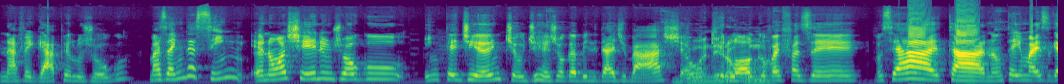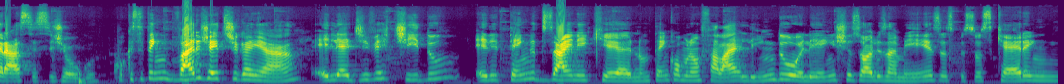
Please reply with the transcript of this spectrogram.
navegar pelo jogo. Mas ainda assim, eu não achei ele um jogo entediante ou de rejogabilidade baixa, de ou que logo alguma. vai fazer você, ah, tá, não tem mais graça esse jogo. Porque você tem vários jeitos de ganhar, ele é divertido, ele tem o design que é, não tem como não falar, é lindo, ele enche os olhos na mesa, as pessoas querem.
